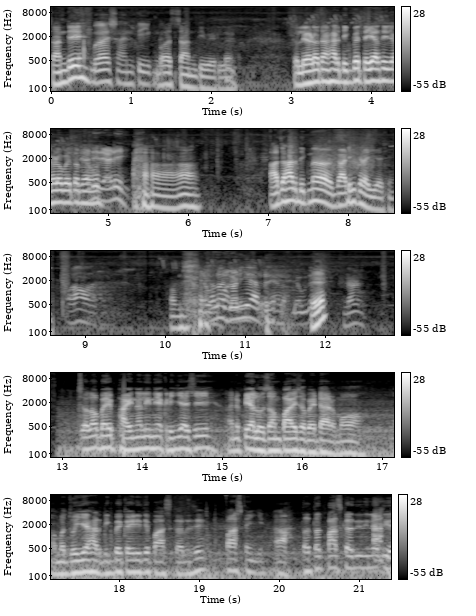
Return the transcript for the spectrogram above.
શાંતિ? બસ શાંતિ બસ શાંતિ હોય એટલે. તો લેડો ત્યાં હાર્દિકભાઈ તૈયાર થઈ જડો ભાઈ તમે હા આજે હાર્દિકને ગાડી કરાવીએ છીએ. હે? ચલો ભાઈ ફાઇનલી નીકળી ગયા છીએ અને પેલો જમ્પ આવે છે ભાઈ ટારમાં અમે જોઈએ હાર્દિકભાઈ કઈ રીતે પાસ કરે છે. પાસ થઈ ગયા. હા તરત પાસ કરી દીધી નથી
